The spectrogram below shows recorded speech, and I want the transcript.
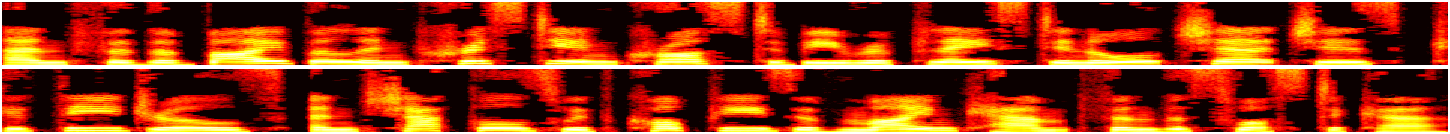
and for the Bible and Christian cross to be replaced in all churches, cathedrals, and chapels with copies of Mein Kampf and the swastika.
